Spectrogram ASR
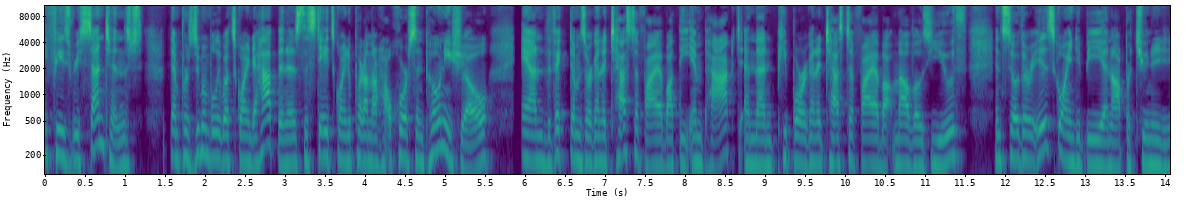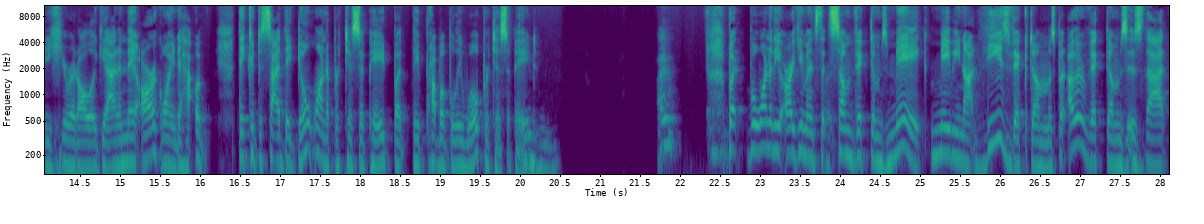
If he's resentenced, then presumably what's going to happen is the state's going to put on their horse and pony show and the victims are going to testify about the impact and then people are going to testify about Malvo's youth. And so there is going to be an opportunity to hear it all again. And they are going to have, they could decide they don't want to participate, but they probably will participate. Mm-hmm. I, but but one of the arguments that some victims make, maybe not these victims, but other victims, is that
